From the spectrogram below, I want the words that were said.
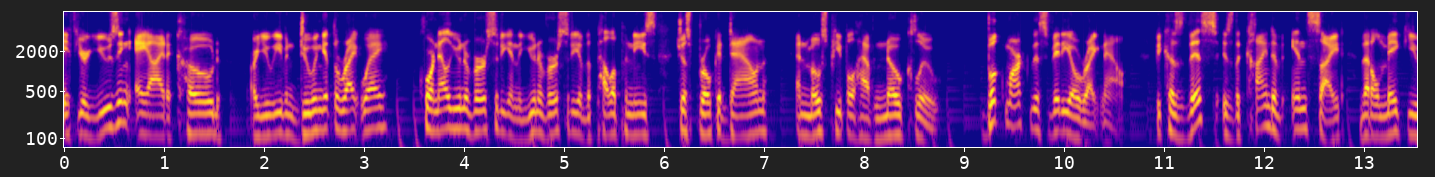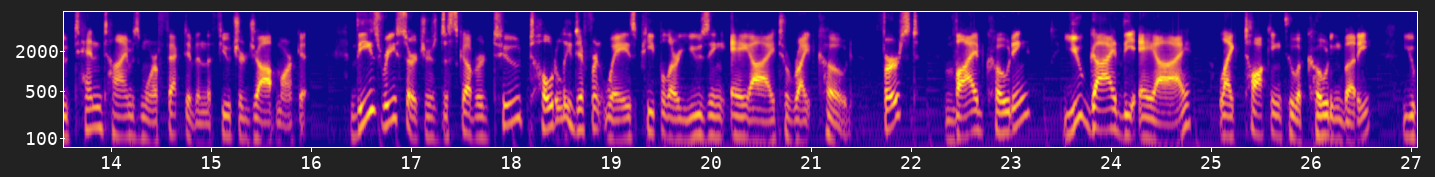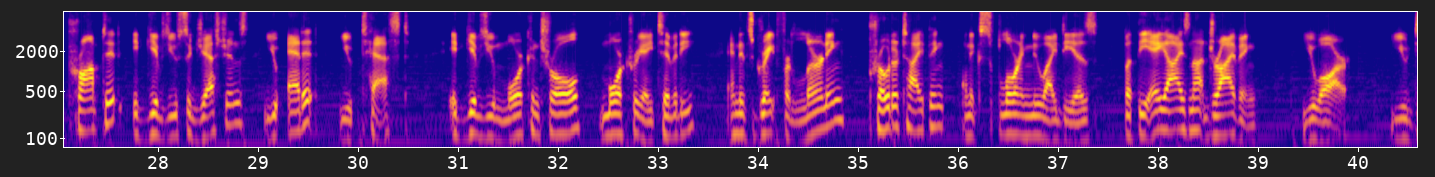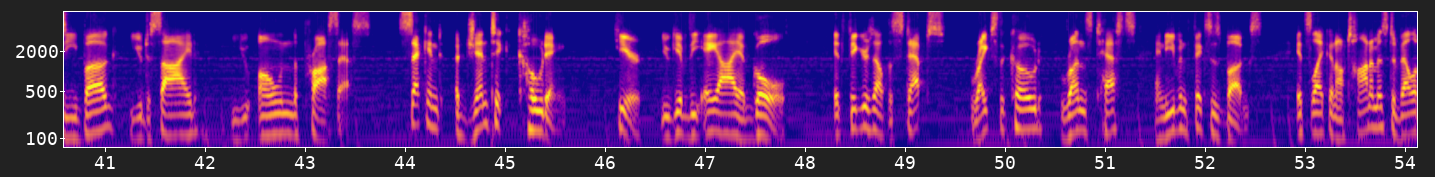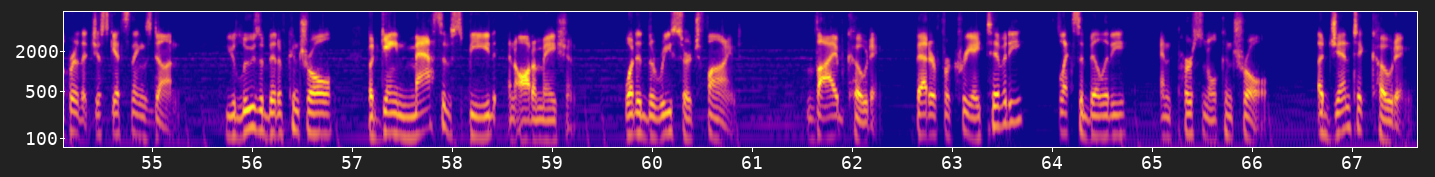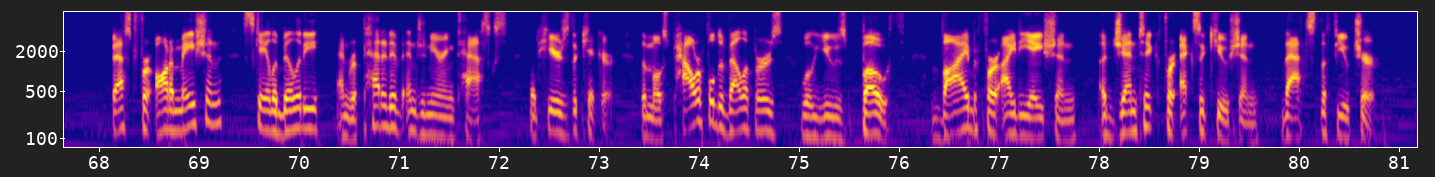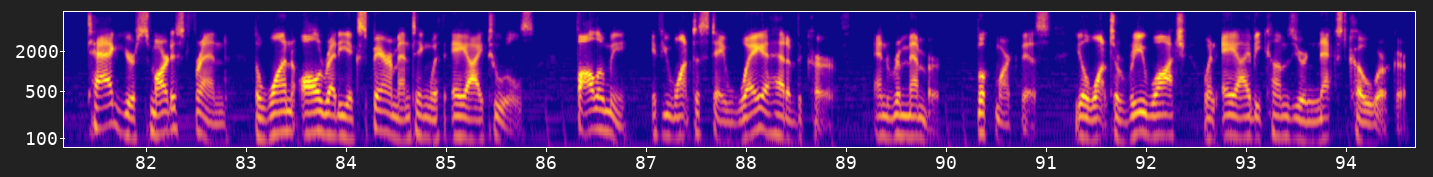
If you're using AI to code, are you even doing it the right way? Cornell University and the University of the Peloponnese just broke it down, and most people have no clue. Bookmark this video right now, because this is the kind of insight that'll make you 10 times more effective in the future job market. These researchers discovered two totally different ways people are using AI to write code. First, vibe coding. You guide the AI, like talking to a coding buddy. You prompt it, it gives you suggestions, you edit, you test. It gives you more control, more creativity, and it's great for learning, prototyping, and exploring new ideas. But the AI is not driving, you are. You debug, you decide, you own the process. Second, agentic coding. Here, you give the AI a goal. It figures out the steps, writes the code, runs tests, and even fixes bugs. It's like an autonomous developer that just gets things done. You lose a bit of control, but gain massive speed and automation. What did the research find? Vibe coding, better for creativity, flexibility, and personal control. Agentic coding, best for automation, scalability, and repetitive engineering tasks but here's the kicker the most powerful developers will use both Vibe for ideation, Agentic for execution. That's the future. Tag your smartest friend, the one already experimenting with AI tools. Follow me if you want to stay way ahead of the curve. And remember, bookmark this. You'll want to rewatch when AI becomes your next coworker.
